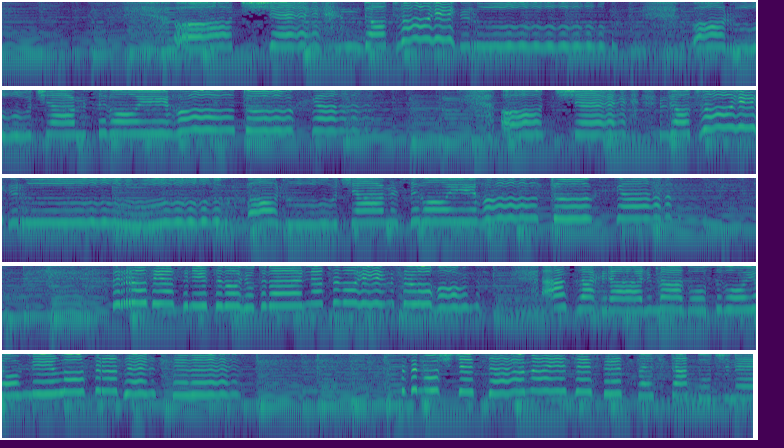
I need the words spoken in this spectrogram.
Oče, do tvojich rúk porúčam svojho ducha. Oče, do tvojich rúk porúčam svojho ducha. Rozjasni svoju tvár nad svojim sluhom a zachráň ma vo svojom milosrdenstve. Zmužte sa, majte srdce statočné,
